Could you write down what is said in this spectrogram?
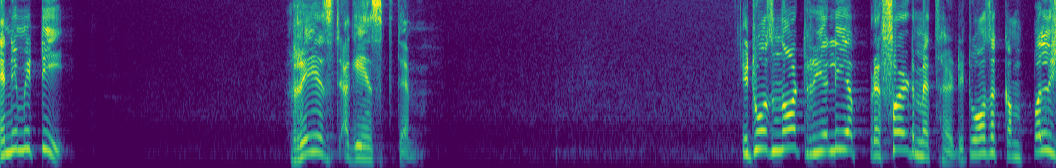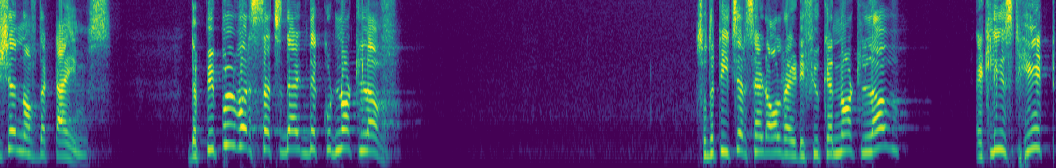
enmity raised against them. It was not really a preferred method, it was a compulsion of the times. The people were such that they could not love. So the teacher said, All right, if you cannot love, at least hate.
